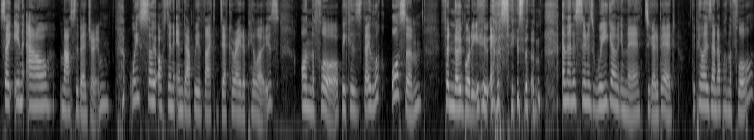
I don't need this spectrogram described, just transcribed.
so in our master bedroom, we so often end up with like decorator pillows on the floor because they look awesome for nobody who ever sees them. And then as soon as we go in there to go to bed, the pillows end up on the floor.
